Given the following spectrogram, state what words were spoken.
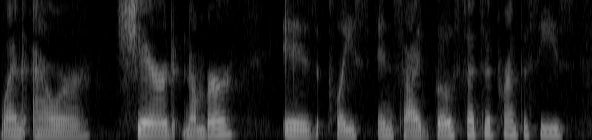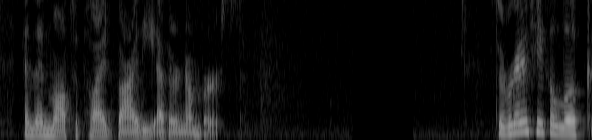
when our shared number is placed inside both sets of parentheses and then multiplied by the other numbers. So we're going to take a look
